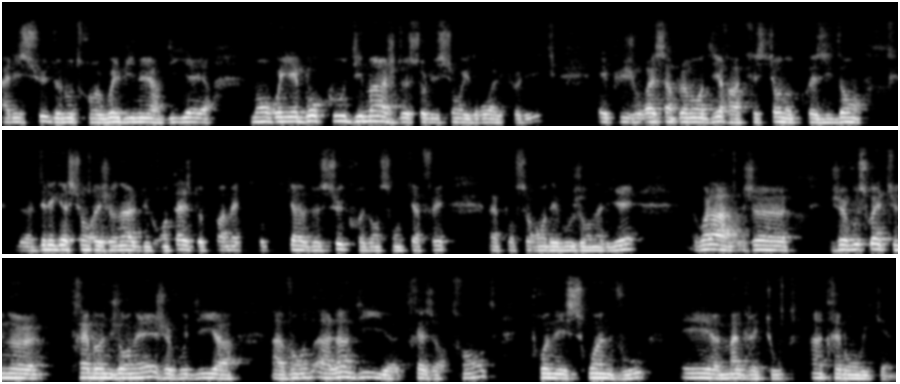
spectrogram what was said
à l'issue de notre webinaire d'hier, m'ont envoyé beaucoup d'images de solutions hydroalcooliques. Et puis, je voudrais simplement dire à Christian, notre président de la délégation régionale du Grand Est, de ne pas mettre trop de sucre dans son café euh, pour ce rendez-vous journalier. Voilà, je, je vous souhaite une très bonne journée. Je vous dis à, à, à lundi 13h30. Prenez soin de vous et euh, malgré tout, un très bon week-end.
